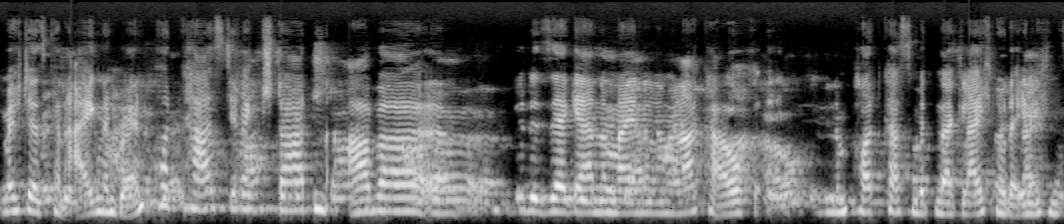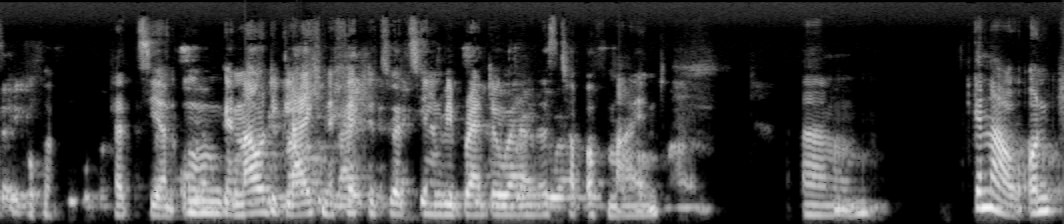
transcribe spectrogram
möchte jetzt keinen eigenen Brand-Podcast direkt starten, aber äh, würde sehr gerne meine Marke auch in einem Podcast mit einer gleichen oder ähnlichen Zielgruppe platzieren, um genau die gleichen Effekte zu erzielen wie Brand Awareness, Top of Mind. Ähm, genau. Und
